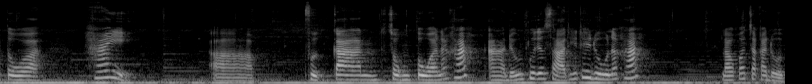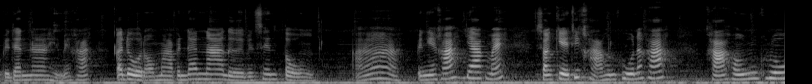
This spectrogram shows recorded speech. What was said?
ำตัว ให้ฝึกการทรงตัวนะคะอ่าเดี๋ยวคุณครูจะสาธิตให้ดูนะคะ เราก็จะกระโดดไปด้านหน้าเห็นไหมคะ กระโดดออกมาเป็นด้านหน้าเลยเป็นเส้นตรงอ่าเป็นไงคะ ยากไหม สังเกตที่ขาคุณครูนะคะ ขาของคุณครู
